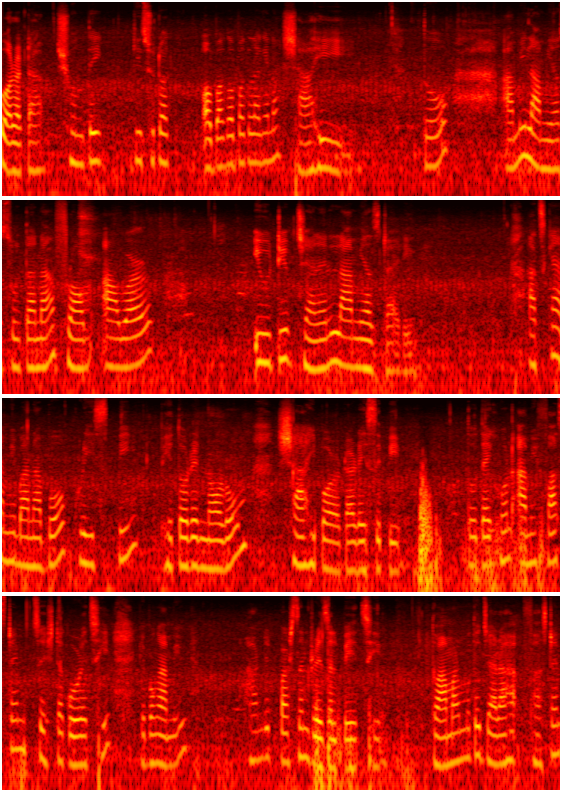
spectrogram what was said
পরাটা। শুনতেই কিছুটা অবাক অবাক লাগে না? শাহি। তো, আমি Lamia Sultana from our YouTube channel Lamia's diary আজকে আমি বানাবো ক্রিসপি ভেতরে নরম শাহি পরোটা রেসিপি তো দেখুন, আমি ফার্স্ট টাইম চেষ্টা করেছি এবং আমি হান্ড্রেড পারসেন্ট রেজাল্ট পেয়েছি। তো আমার মতো যারা ফার্স্ট টাইম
